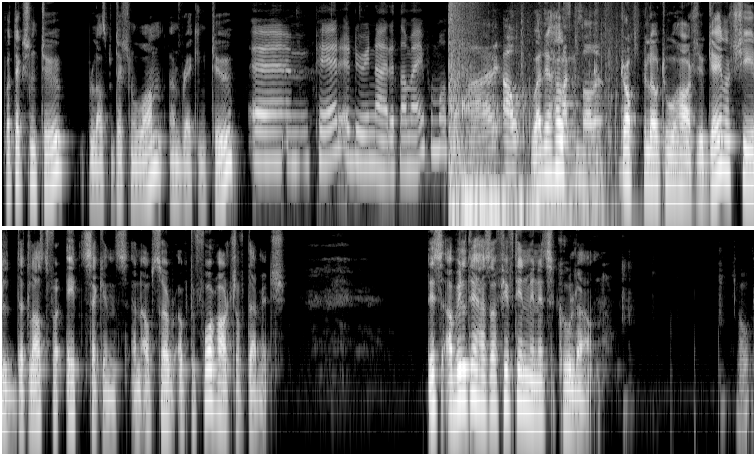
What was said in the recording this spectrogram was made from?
Protection 2, Blast Protection 1, Unbreaking 2. Um, per, er du i nærheten av meg, på en måte? Nei, au! When your health drops below 2 hearts, you gain a shield that lasts for 8 seconds and absorb up to 4 hearts of damage. This ability has a 15 minutes cooldown. OK.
